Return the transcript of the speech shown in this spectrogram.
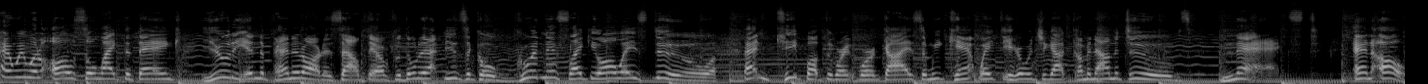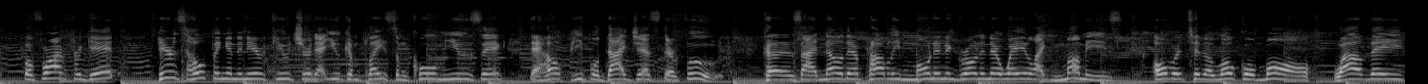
and we would also like to thank you, the independent artists out there, for doing that musical goodness like you always do. And keep up the great work, guys. And we can't wait to hear what you got coming down the tubes next. And oh, before I forget, Here's hoping in the near future that you can play some cool music to help people digest their food. Because I know they're probably moaning and groaning their way like mummies over to the local mall while they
